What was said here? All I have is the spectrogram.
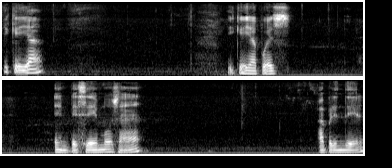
y que ya y que ya pues empecemos a aprender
